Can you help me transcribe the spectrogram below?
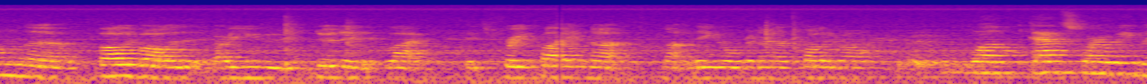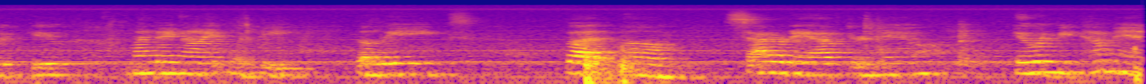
On the volleyball, are you doing it like it's free play, not, not league organized volleyball? Well, that's where we would do, Monday night would be the leagues, but, um, Saturday afternoon, it would be come in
